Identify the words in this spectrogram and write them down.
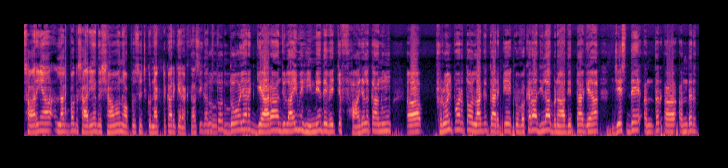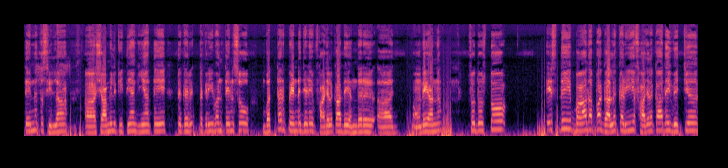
ਸਾਰੀਆਂ ਲਗਭਗ ਸਾਰੀਆਂ ਦਿਸ਼ਾਵਾਂ ਨੂੰ ਆਪਸ ਵਿੱਚ ਕਨੈਕਟ ਕਰਕੇ ਰੱਖਦਾ ਸੀਗਾ ਦੋਸਤੋ 2011 ਜੁਲਾਈ ਮਹੀਨੇ ਦੇ ਵਿੱਚ ਫਾਜ਼ਿਲਕਾ ਨੂੰ ਫਿਰੋਜ਼ਪੁਰ ਤੋਂ ਅਲੱਗ ਕਰਕੇ ਇੱਕ ਵੱਖਰਾ ਜ਼ਿਲ੍ਹਾ ਬਣਾ ਦਿੱਤਾ ਗਿਆ ਜਿਸ ਦੇ ਅੰਦਰ ਅੰਦਰ ਤਿੰਨ ਤਹਿਸੀਲਾਂ ਸ਼ਾਮਿਲ ਕੀਤੀਆਂ ਗਈਆਂ ਤੇ ਤਕਰ- ਤਕਰੀਬਨ 372 ਪਿੰਡ ਜਿਹੜੇ ਫਾਜ਼ਿਲਕਾ ਦੇ ਅੰਦਰ ਆਉਂਦੇ ਹਨ। ਸੋ ਦੋਸਤੋ, ਇਸ ਦੇ ਬਾਅਦ ਆਪਾਂ ਗੱਲ ਕਰੀਏ ਫਾਜ਼ਿਲਕਾ ਦੇ ਵਿੱਚ,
